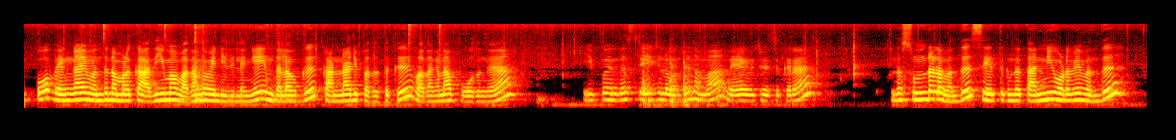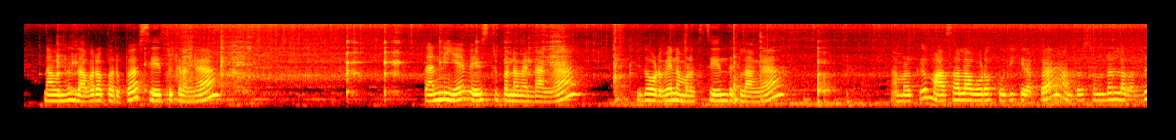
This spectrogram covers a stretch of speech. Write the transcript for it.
இப்போது வெங்காயம் வந்து நம்மளுக்கு அதிகமாக வதங்க வேண்டியது இல்லைங்க. இந்தளவுக்கு கண்ணாடி பதத்துக்கு வதங்கினா போதுங்க. இப்போ இந்த ஸ்டேஜில் வந்து நம்ம வேக வச்சு வச்சுக்கிறேன் இந்த சுண்டலை வந்து சேர்த்துக்கு இந்த தண்ணியோடவே வந்து நான் வந்து இந்த அவரப்பருப்பை சேர்த்துக்கிறேங்க. தண்ணியை வேஸ்ட்டு பண்ண வேண்டாங்க. இதோடவே நம்மளுக்கு சேர்ந்துக்கலாங்க. நம்மளுக்கு மசாலாவோட கொதிக்கிறப்ப அந்த சுண்டலில் வந்து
